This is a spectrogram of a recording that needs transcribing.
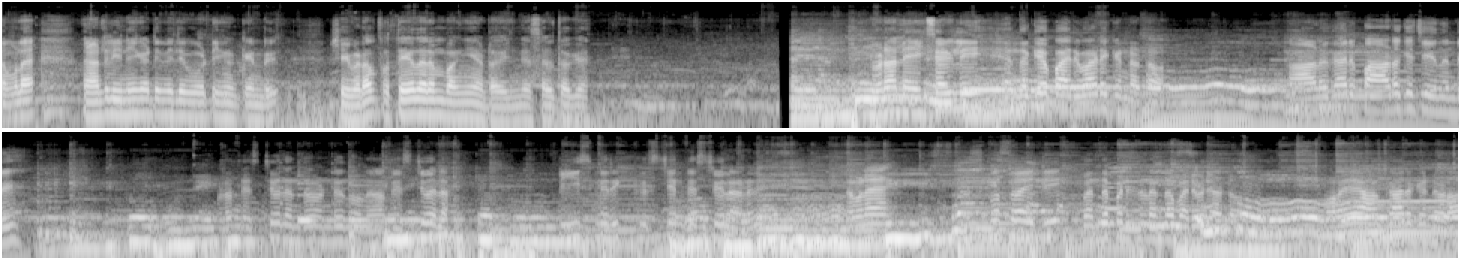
നമ്മളെ നാട്ടിൽ ഇതിനെക്കാട്ടും വലിയ ബോട്ടിംഗ് ഒക്കെ ഉണ്ട്. പക്ഷെ ഇവിടെ പ്രത്യേക തരം ഭംഗിയാട്ടോ ഇതിന്റെ സ്ഥലത്തൊക്കെ. ഇവിടെ ലേക്ക് സൈഡിൽ എന്തൊക്കെയോ പരിപാടിയൊക്കെ ഉണ്ട്? കേട്ടോ ആൾക്കാർ പാടൊക്കെ ചെയ്യുന്നുണ്ട്. ഇവിടെ ഫെസ്റ്റിവൽ എന്തോ ഉണ്ട് തോന്നുന്നു. ആ ഫെസ്റ്റിവലാ പീസ് മെറി ക്രിസ്ത്യൻ ഫെസ്റ്റിവൽ ആണ്. നമ്മളെ ക്രിസ്മസുമായിട്ട് ബന്ധപ്പെട്ടിട്ടുള്ള എന്താ പരിപാടി ഉണ്ടോ കുറേ ആൾക്കാരൊക്കെ ഉണ്ട് ഇവിടെ.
